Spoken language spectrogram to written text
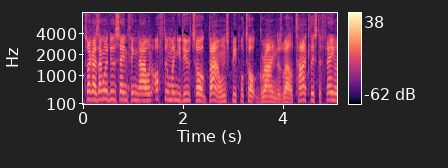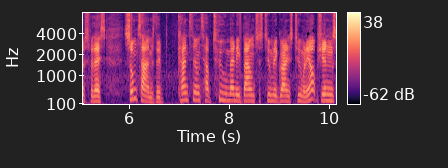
So guys, I'm going to do the same thing now, and often when you do talk bounce, people talk grind as well. Titleist are famous for this. Sometimes they to have too many bounces, too many grinds, too many options.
